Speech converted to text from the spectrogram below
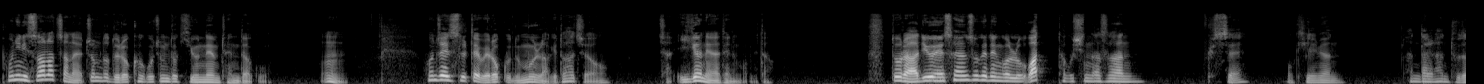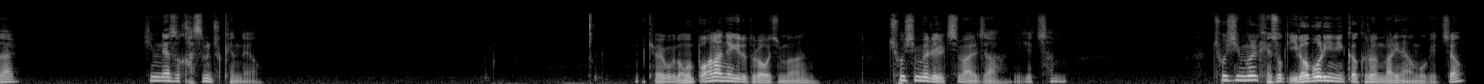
본인이 써놨잖아요. 좀 더 노력하고 좀 더 기운 내면 된다고. 음. 혼자 있을 때 외롭고 눈물 나기도 하죠. 자, 이겨내야 되는 겁니다. 또 라디오에 사연 소개된 걸로 왓 하고 신나서 한 글쎄 뭐 길면 한 달 한두달 힘내서 갔으면 좋겠네요. 결국 너무 뻔한 얘기로 돌아오지만 초심을 잃지 말자. 이게 참 초심을 계속 잃어버리니까 그런 말이 나온 거겠죠?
